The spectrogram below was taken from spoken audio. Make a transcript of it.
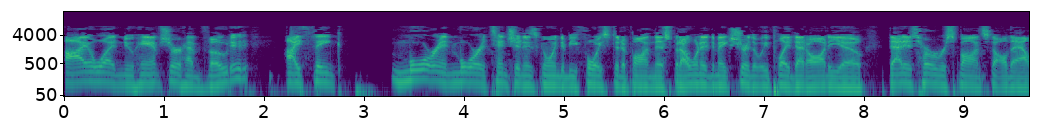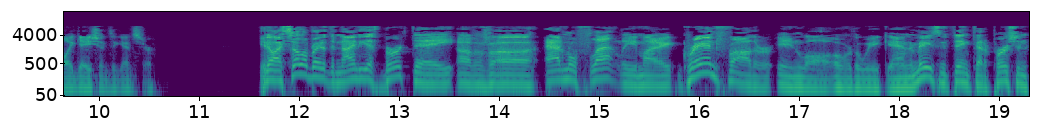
Iowa and New Hampshire have voted, I think more and more attention is going to be foisted upon this, but I wanted to make sure that we played that audio. That is her response to all the allegations against her. You know, I celebrated the 90th birthday of uh, Admiral Flatley, my grandfather-in-law, over the weekend. Amazing to think that a person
